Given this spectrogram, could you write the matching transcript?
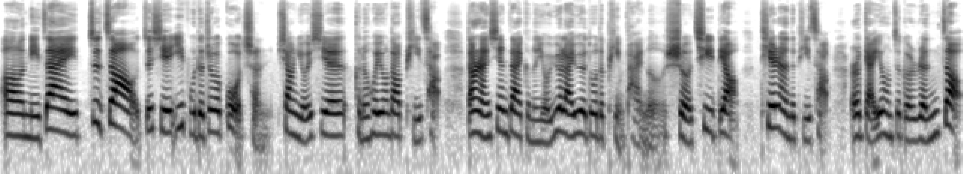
呃，你在制造这些衣服的这个过程，像有一些可能会用到皮草，当然现在可能有越来越多的品牌呢，舍弃掉天然的皮草，而改用这个人造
